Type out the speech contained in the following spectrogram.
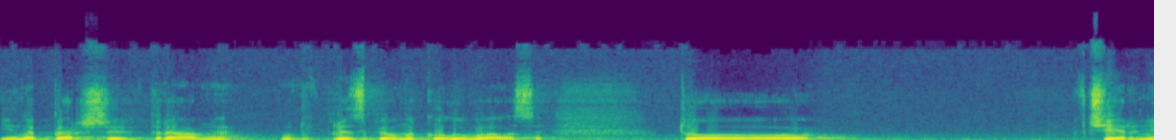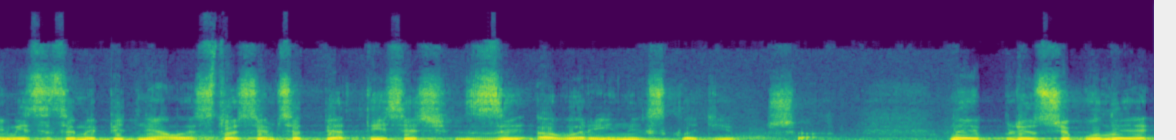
і на 1 травня, ну, в принципі, воно коливалося, то в червні місяці ми підняли 175 тисяч з аварійних складів шахт. Ну і плюс ще були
